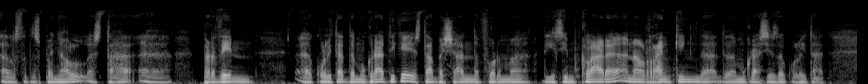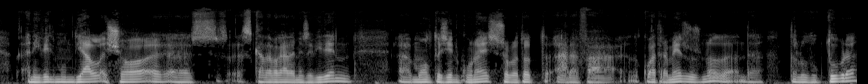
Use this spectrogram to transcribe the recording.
l'estat espanyol està eh, perdent eh, qualitat democràtica i està baixant de forma, diguéssim, clara en el rànquing de, de democràcies de qualitat. A nivell mundial això eh, és, és cada vegada més evident, eh, molta gent coneix, sobretot ara fa quatre mesos, no?, de, de, de l'1 d'octubre,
